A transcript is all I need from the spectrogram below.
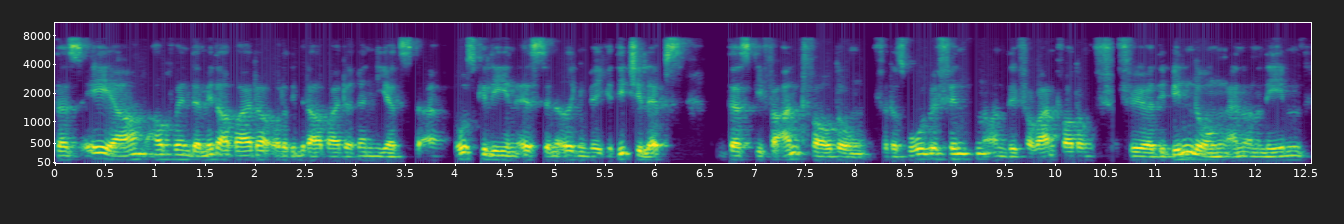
dass er, auch wenn der Mitarbeiter oder die Mitarbeiterin jetzt äh, ausgeliehen ist in irgendwelche Digilabs, dass die Verantwortung für das Wohlbefinden und die Verantwortung für die Bindung an Unternehmen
